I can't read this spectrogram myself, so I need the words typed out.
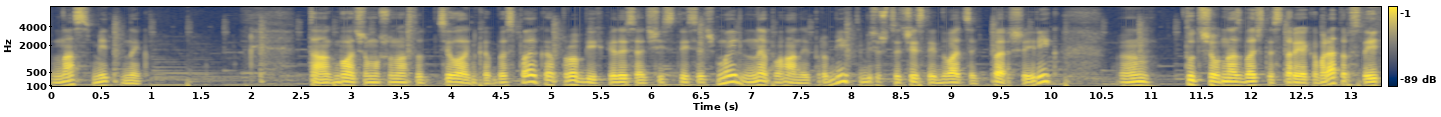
на смітник. Так, бачимо, що у нас тут ціленька безпека, пробіг 56 тисяч миль, непоганий пробіг, тим більше що це чистий 21 рік. Ем, тут ще у нас, бачите, старий акумулятор стоїть.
